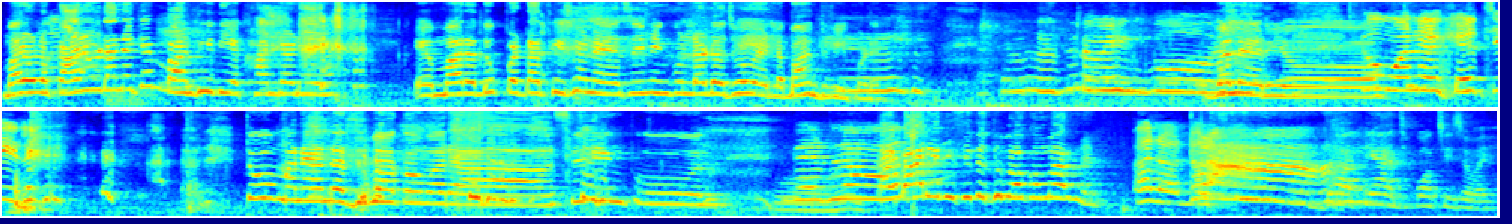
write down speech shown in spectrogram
મારે ઓલો કાનુડાને કેમ બાંધી દે ખાંડણીએ એ મારે દુપટ્ટાથી છે ને સ્વિમિંગ પુલ લાડો જોવે એટલે બાંધવી પડે. ભલે તું મને ખેંચી લે. તું મને અંદર ધુબાકો મારા. Swimming pool. આ બારેથી સીધો ધુબાકો માર ને. અરે ત્યાં જ પહોંચી જવાય.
